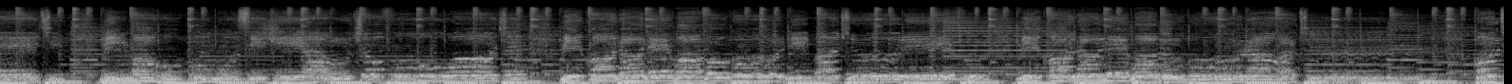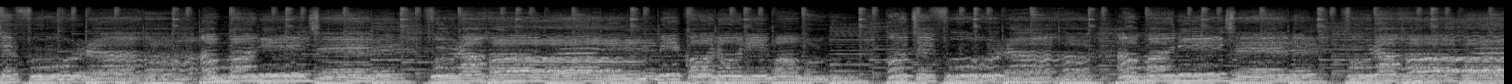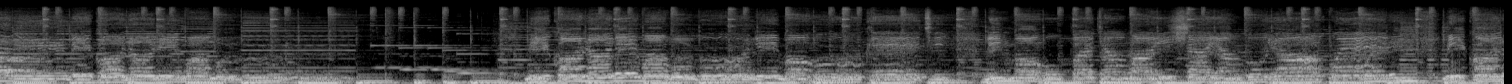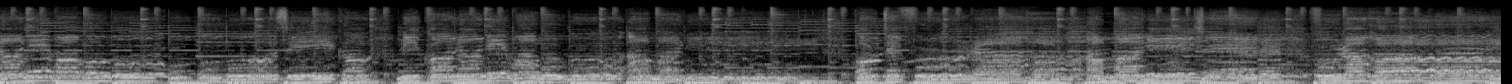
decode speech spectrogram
huketi, ndimo hupumuzikia uchovu wote. Mikononi mwa Mungu ni patulivu, mikononi mwa Mungu raha tu, kote furaha, amani tele, furaha mikononi mwa Mungu, kote furaha, amani Mikononi mwa Mungu nimo uketi, nimo upata maisha yangu ya kweli. Mikononi mwa Mungu upumuziko, mikononi mwa Mungu amani kote furaha, amani tele, furaha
